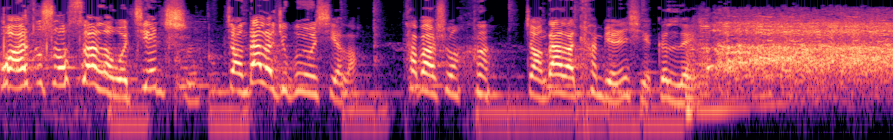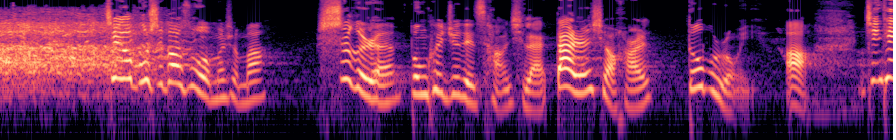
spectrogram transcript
我儿子说算了，我坚持，长大了就不用写了。他爸说哼，长大了看别人写更累。这个故事告诉我们什么？是个人崩溃就得藏起来，大人小孩都不容易啊。今天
